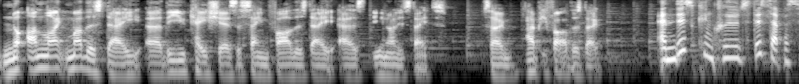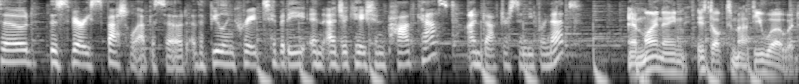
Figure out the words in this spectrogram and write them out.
not unlike Mother's Day, uh, the UK shares the same Father's Day as the United States. So happy Father's Day. And this concludes this episode, this very special episode of the Fueling Creativity in Education podcast. I'm Dr. Cyndi Burnett. And my name is Dr. Matthew Worwood.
